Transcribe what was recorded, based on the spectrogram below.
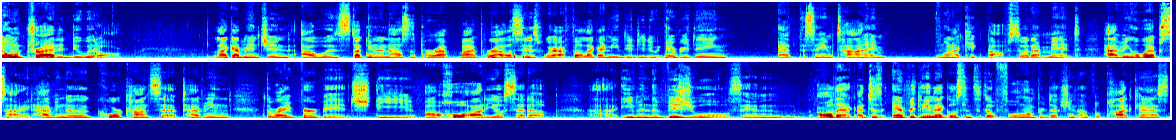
don't try to do it all. Like I mentioned, I was stuck in analysis by paralysis where I felt like I needed to do everything at the same time when I kicked off. So that meant having a website, having a core concept, having the right verbiage, the uh, whole audio setup, uh, even the visuals and all that, just everything that goes into the full on production of a podcast.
